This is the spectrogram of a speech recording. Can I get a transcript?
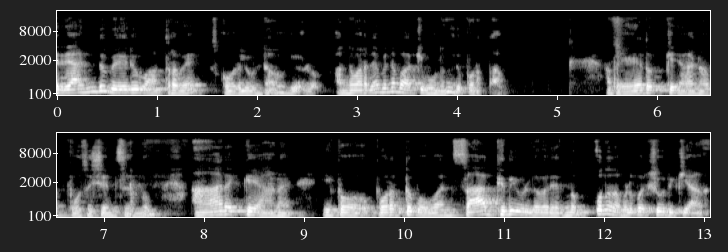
രണ്ട് പേര് മാത്രമേ സ്ക്വാഡിൽ ഉണ്ടാവുകയുള്ളൂ. എന്ന് പറഞ്ഞാൽ പിന്നെ ബാക്കി മൂന്ന് പേര് പുറത്താവും. അപ്പോൾ ഏതൊക്കെയാണ് പൊസിഷൻസ് എന്നും ആരൊക്കെയാണ് ഇപ്പോൾ പുറത്തു പോകാൻ സാധ്യതയുള്ളവരെന്നും ഒന്ന് നമ്മൾ പരിശോധിക്കുകയാണ്.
